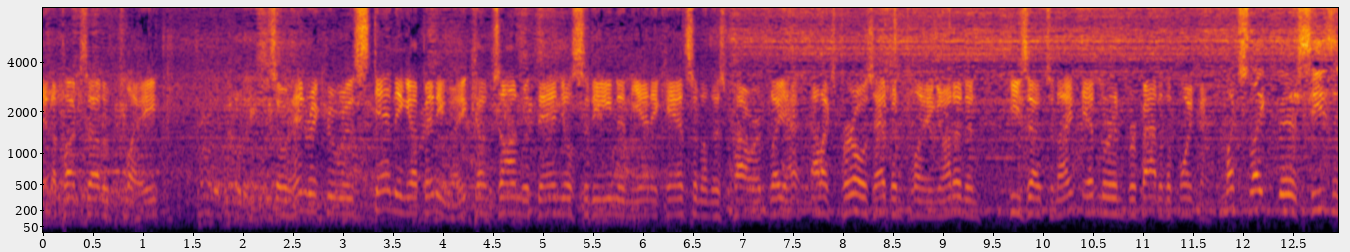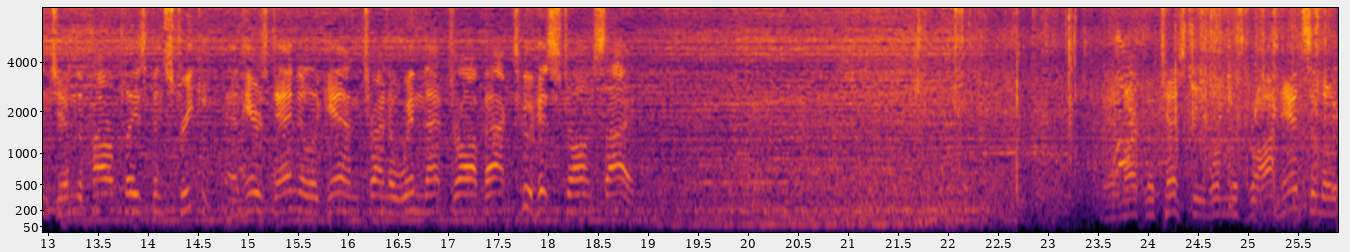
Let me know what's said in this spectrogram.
And the puck's out of play. So Henrik, who was standing up anyway, comes on with Daniel Sedin and Jannik Hansen on this power play. Alex Burrows had been playing on it, and he's out tonight. Edler and Vrbata the point man. Much like their season, Jim, the power play's been streaky. And here's Daniel again trying to win that draw back to his strong side. And Mark Letestu won the draw. Hansen, though,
